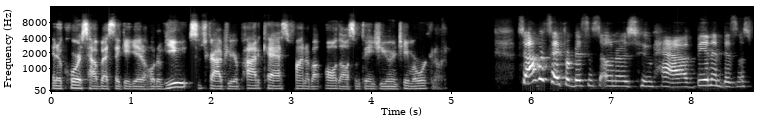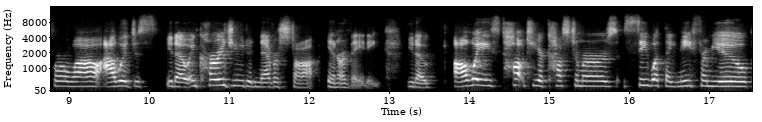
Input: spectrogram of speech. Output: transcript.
And of course, how best they can get a hold of you, subscribe to your podcast, find about all the awesome things you and your team are working on. So I would say for business owners who have been in business for a while, I would just, you know, encourage you to never stop innovating. You know, always talk to your customers see what they need from you.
